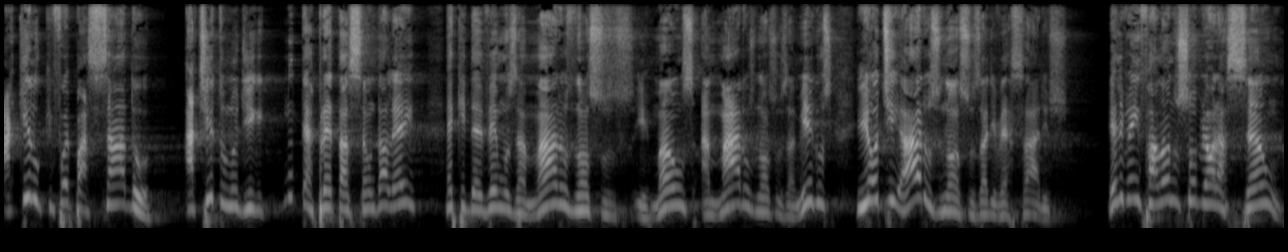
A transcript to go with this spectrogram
aquilo que foi passado a título de interpretação da lei, é que devemos amar os nossos irmãos, amar os nossos amigos e odiar os nossos adversários. Ele vem falando sobre oração,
